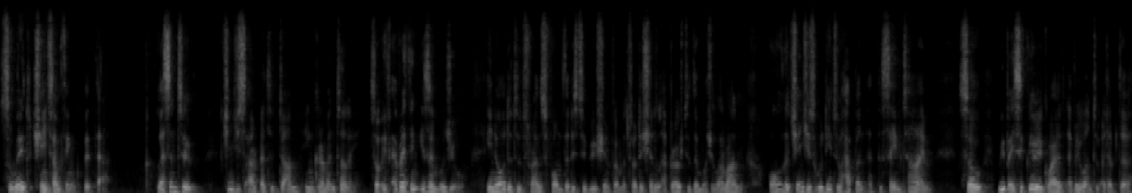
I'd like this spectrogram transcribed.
So we need to change something with that. Lesson 2. Changes are better done incrementally. So if everything is a module, in order to transform the distribution from a traditional approach to the modular one, all the changes would need to happen at the same time so we basically required everyone to adapt the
